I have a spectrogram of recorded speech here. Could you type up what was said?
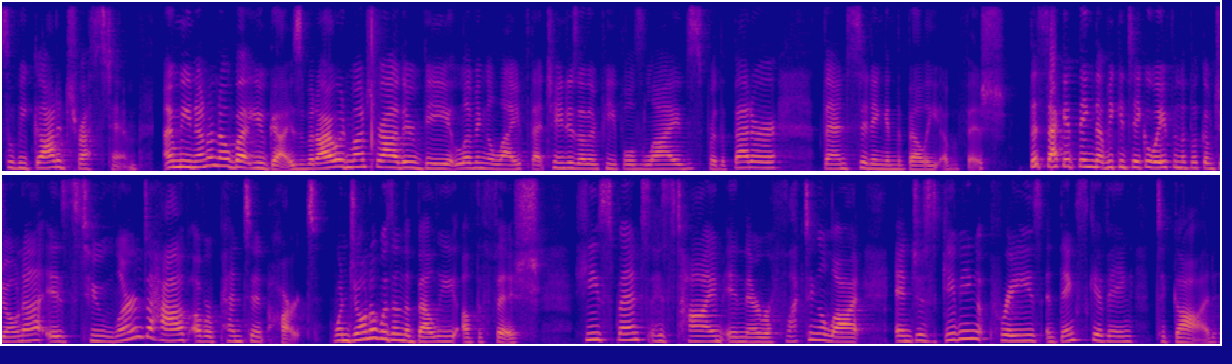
So, we gotta trust him. I mean, I don't know about you guys, but I would much rather be living a life that changes other people's lives for the better than sitting in the belly of a fish. The second thing that we can take away from the book of Jonah is to learn to have a repentant heart. When Jonah was in the belly of the fish, he spent his time in there reflecting a lot and just giving praise and thanksgiving to God.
